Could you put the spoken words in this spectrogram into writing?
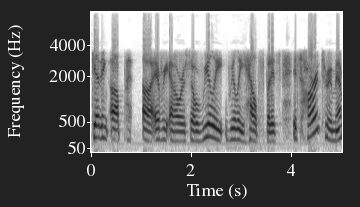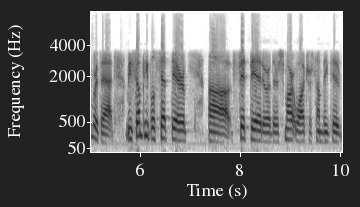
getting up uh, every hour or so really really helps. But it's it's hard to remember that. I mean, some people set their uh, Fitbit or their smartwatch or something to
